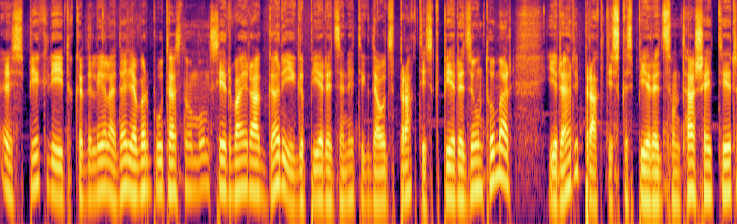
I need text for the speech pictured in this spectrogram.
es piekrītu, ka lielai daļai varbūt tās no mums ir vairāk garīga pieredze, ne tik daudz praktiska pieredze, un tomēr ir arī praktiskas pieredzes, un tā šeit ir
